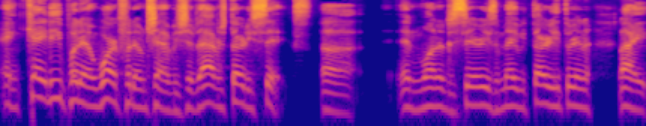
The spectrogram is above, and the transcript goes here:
And KD put in work for them championships, average 36 uh in one of the series and maybe 33 and like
